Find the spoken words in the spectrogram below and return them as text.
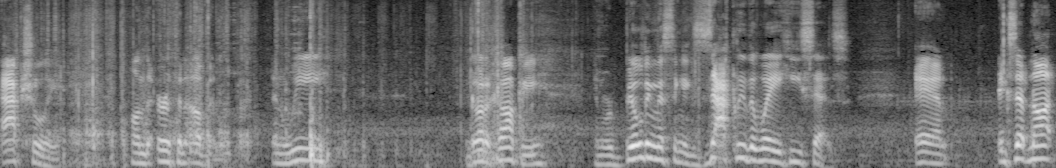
actually on the earthen oven. And we got a copy and we're building this thing exactly the way he says. And except not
